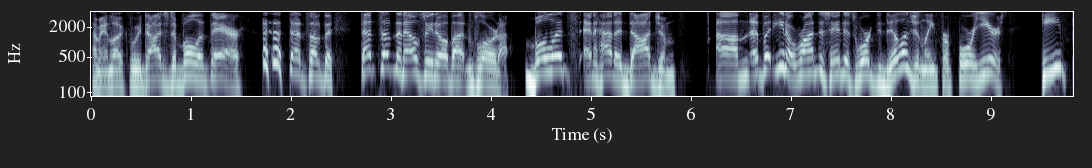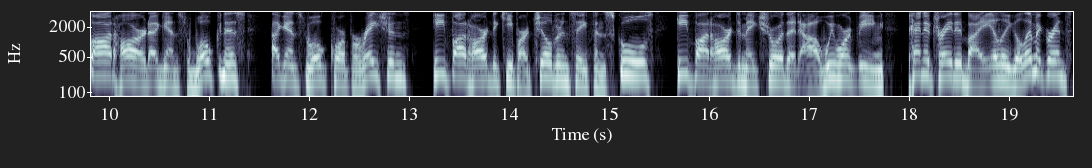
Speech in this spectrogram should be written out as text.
I mean, look, we dodged a bullet there. that's something. That's something else we know about in Florida: bullets and how to dodge them. Um, but you know, Ron DeSantis worked diligently for four years. He fought hard against wokeness, against woke corporations. He fought hard to keep our children safe in schools. He fought hard to make sure that uh, we weren't being penetrated by illegal immigrants.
